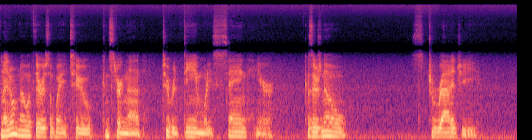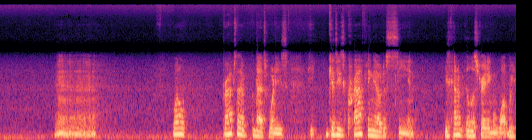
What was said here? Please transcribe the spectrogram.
And I don't know if there is a way to, considering that, to redeem what he's saying here, because there's no strategy. Uh, well, perhaps that, that's what he's because he, he's crafting out a scene. He's kind of illustrating what we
